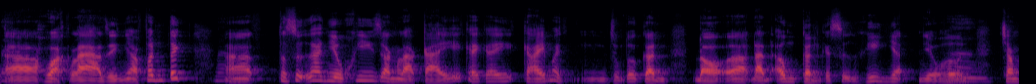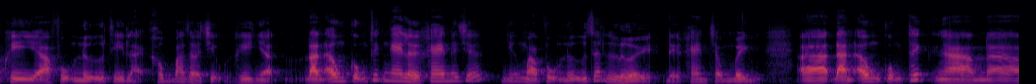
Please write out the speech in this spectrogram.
uh, hoặc là gì nhỉ phân tích. Uh, thực sự ra nhiều khi rằng là cái cái cái cái mà chúng tôi cần đó đàn ông cần cái sự ghi nhận nhiều hơn. À. trong khi phụ nữ thì lại không bao giờ chịu ghi nhận đàn ông cũng thích nghe lời khen đấy chứ nhưng mà phụ nữ rất lười để khen chồng mình. À, đàn ông cũng thích à, à,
